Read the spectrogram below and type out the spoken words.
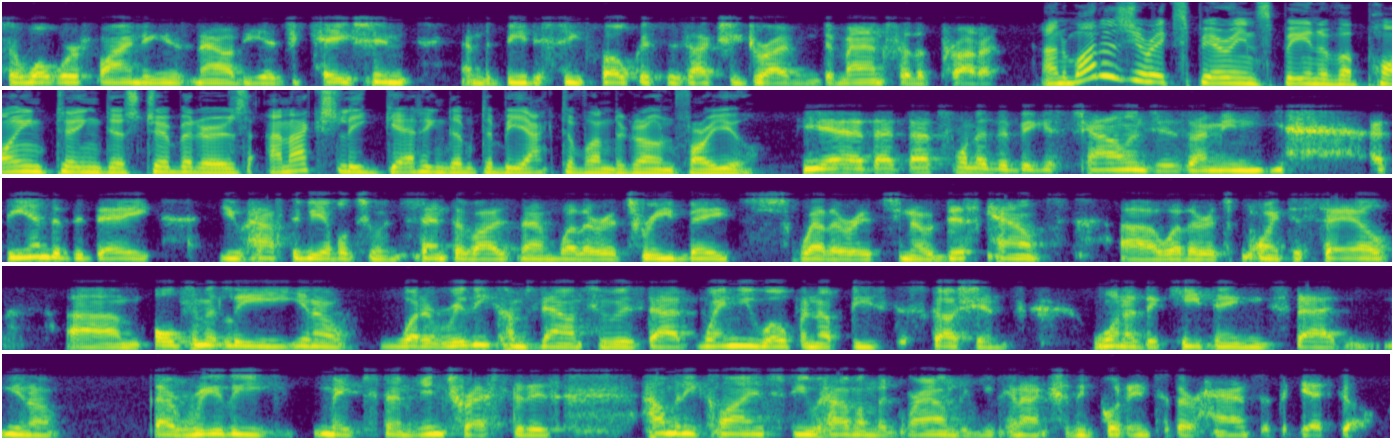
So what we're finding is now the education and the B2C focus is actually driving demand for the product. And what has your experience been of appointing distributors and actually getting them to be active on the ground for you? Yeah, that, that's one of the biggest challenges. I mean, at the end of the day, you have to be able to incentivize them, whether it's rebates, whether it's, you know, discounts, uh, whether it's point of sale. Um, ultimately, you know, what it really comes down to is that when you open up these discussions, one of the key things that, you know, that really makes them interested is how many clients do you have on the ground that you can actually put into their hands at the get-go?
